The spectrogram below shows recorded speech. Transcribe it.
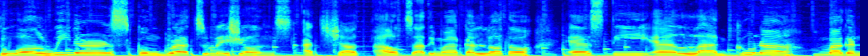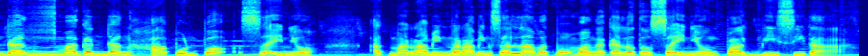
To all winners, congratulations at shout out sa ating mga kaloto STL Laguna. Magandang magandang hapon po sa inyo. At maraming maraming salamat po mga kaloto sa inyong pagbisita.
